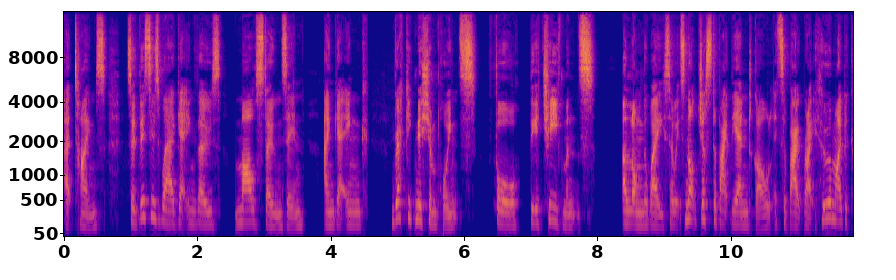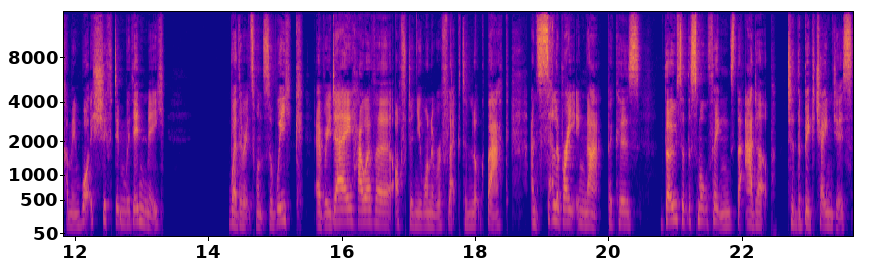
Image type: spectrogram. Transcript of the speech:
at times. So, this is where getting those milestones in and getting recognition points for the achievements along the way. So, it's not just about the end goal, it's about, right, who am I becoming? What is shifting within me? Whether it's once a week, every day, however often you want to reflect and look back and celebrating that because those are the small things that add up to the big changes.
